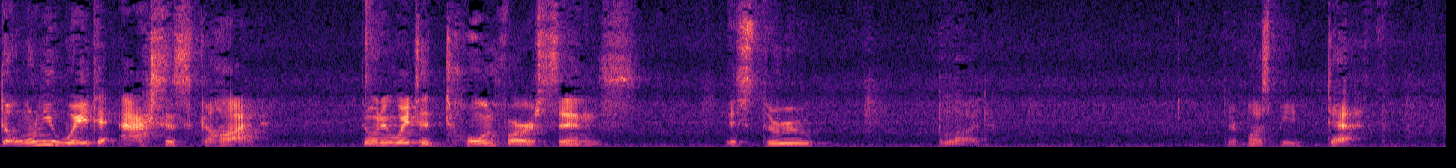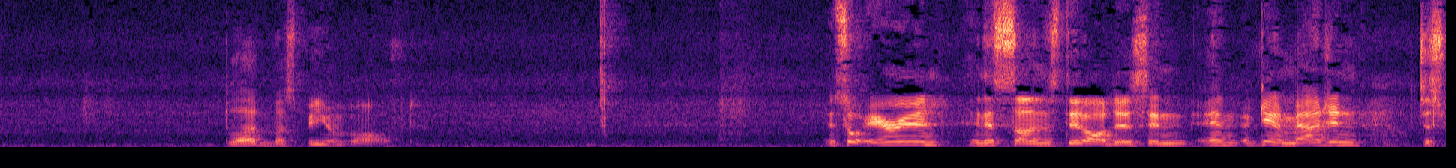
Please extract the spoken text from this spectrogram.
the only way to access God, the only way to atone for our sins, is through blood. There must be death. Blood must be involved. And so Aaron and his sons did all this. And, and again, imagine just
